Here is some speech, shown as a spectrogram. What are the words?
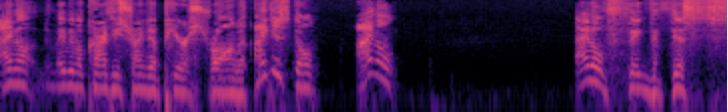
I don't. Maybe McCarthy's trying to appear strong, but I just don't. I don't. I don't think that this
